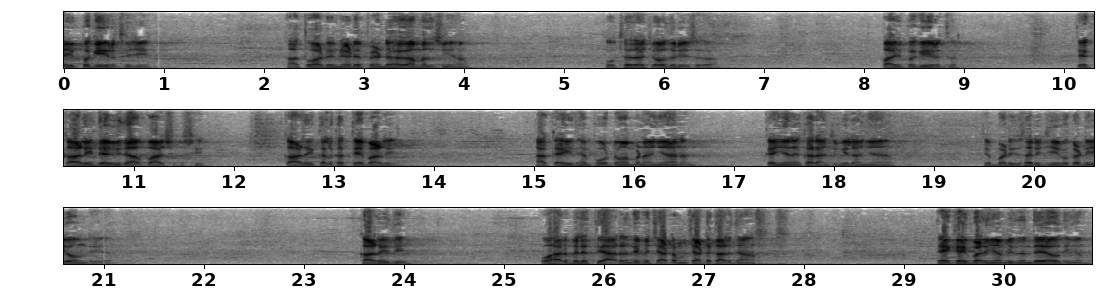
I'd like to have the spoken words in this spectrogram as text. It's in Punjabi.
ਭਾਈ ਭਗੀਰਥ ਜੀ। ਆ ਤੁਹਾਡੇ ਨੇੜੇ ਪਿੰਡ ਹੈਗਾ ਮਲਸੀਹਾ। ਉੱਥੇ ਦਾ ਚੌਧਰੀ ਸੀਗਾ। ਭਾਈ ਭਗੀਰਥ। ਤੇ ਕਾਲੀ ਦੇਵੀ ਦਾ ਉਪਾਸ਼ਕ ਸੀ। ਕਾਲੀ ਕਲਕੱਤੇ ਵਾਲੀ। ਆ ਕਈ ਥਾਂ ਫੋਟੋਆਂ ਬਣਾਈਆਂ ਨਾ। ਕਈਆਂ ਨੇ ਘਰਾਂ 'ਚ ਵੀ ਲਾਈਆਂ। ਤੇ ਬੜੀ ਸਾਰੀ ਜੀਵ ਕੱਢੀ ਹੁੰਦੀ ਹੈ ਕਾਲੀ ਦੀ। ਉਹ ਹਰ ਵੇਲੇ ਤਿਆਰ ਰਹਿੰਦੀ ਵੀ ਚੱਟ ਮਚੱਟ ਕਰ ਜਾਂ। ਤੇ ਕਈ ਬਲੀਆਂ ਵੀ ਦਿੰਦੇ ਆ ਉਹਦੀਆਂ।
